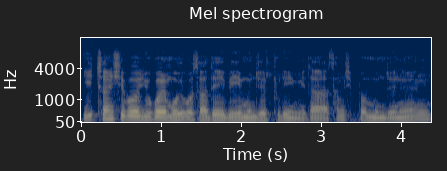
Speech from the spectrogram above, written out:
2015 6월 모의고사 대비 문제풀이입니다. 30번 문제는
